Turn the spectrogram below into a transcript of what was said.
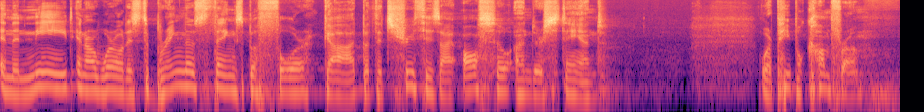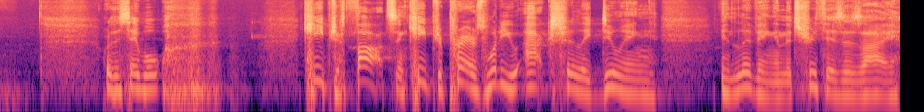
and the need in our world is to bring those things before God. But the truth is, I also understand where people come from, where they say, well, keep your thoughts and keep your prayers. What are you actually doing in living. And the truth is, is I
